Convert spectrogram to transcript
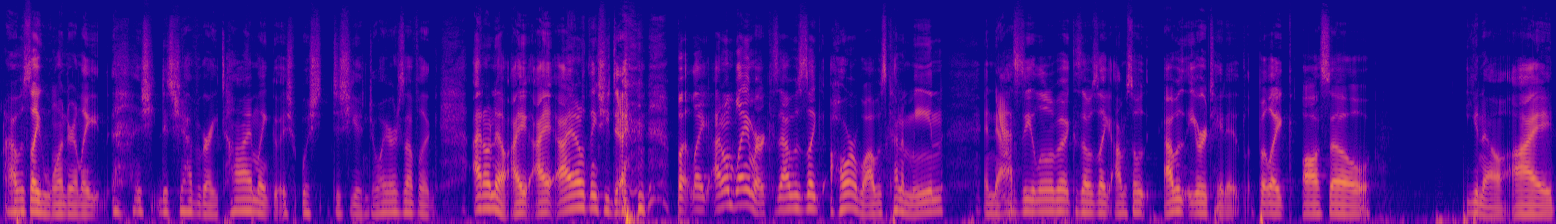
I was like wondering, like, she, did she have a great time? Like, was she, did she enjoy herself? Like, I don't know. I, I, I don't think she did, but like, I don't blame her because I was like horrible. I was kind of mean and nasty a little bit because I was like, I'm so, I was irritated, but like also, you know, I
